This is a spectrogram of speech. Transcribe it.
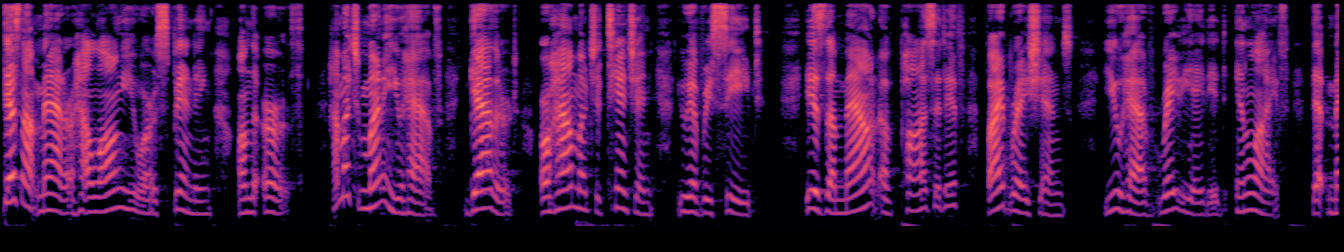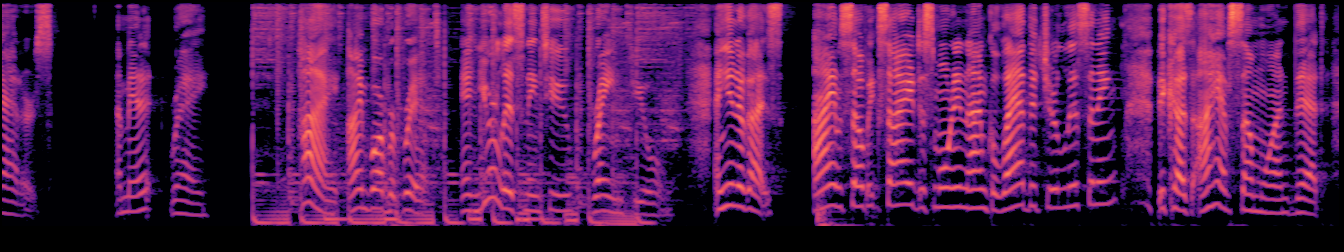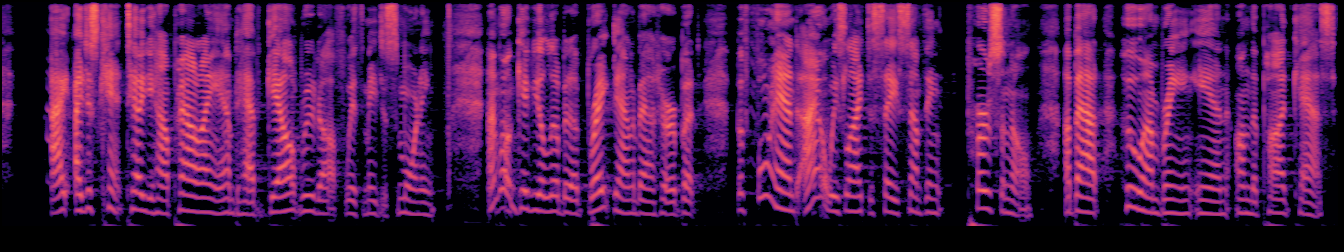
It does not matter how long you are spending on the earth, how much money you have gathered, or how much attention you have received. It is the amount of positive vibrations you have radiated in life that matters. Amit Ray. Hi, I'm Barbara Britt, and you're listening to Brain Fuel. And you know, guys, I am so excited this morning. I'm glad that you're listening because I have someone that I, I just can't tell you how proud I am to have Gail Rudolph with me this morning. I'm going to give you a little bit of breakdown about her, but beforehand, I always like to say something personal about who I'm bringing in on the podcast.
